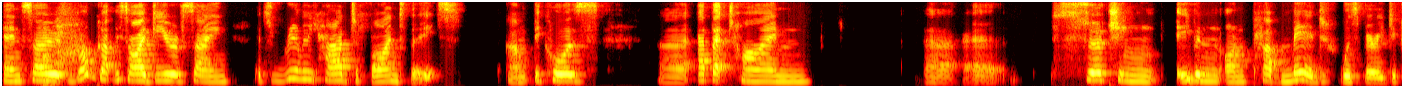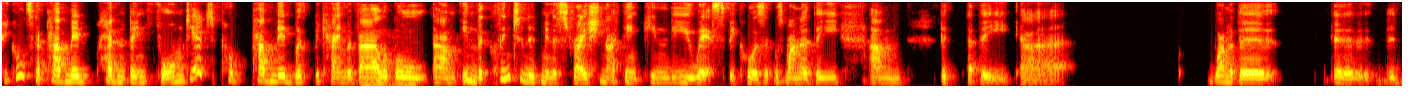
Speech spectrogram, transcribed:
And so Oh. Rob got this idea of saying it's really hard to find these um, because uh, at that time, uh, uh, searching even on PubMed was very difficult. So PubMed hadn't been formed yet. PubMed was, became available um, in the Clinton administration, I think, in the US because it was one of the um, the the uh, one of the, the the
